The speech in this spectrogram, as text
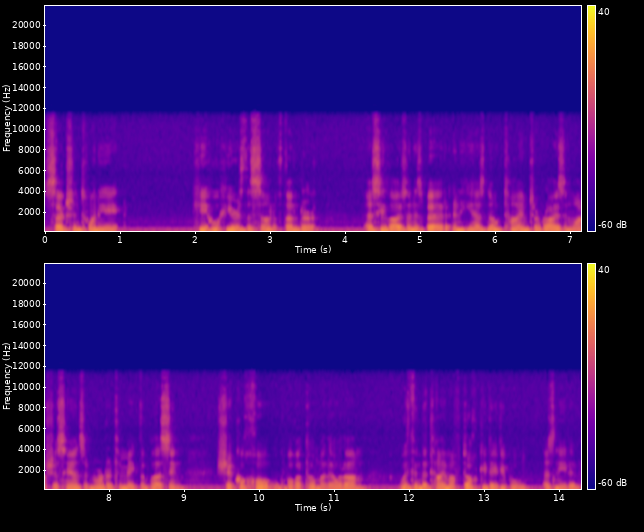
Section 28. He who hears the sound of thunder, as he lies on his bed, and he has no time to rise and wash his hands in order to make the blessing Shekocho Ugvarato Maleolam within the time of Toch Dibur, as needed,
